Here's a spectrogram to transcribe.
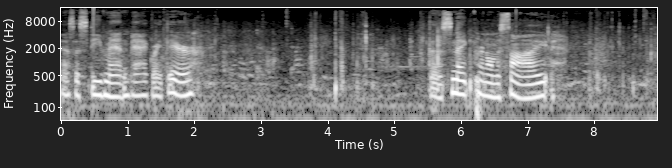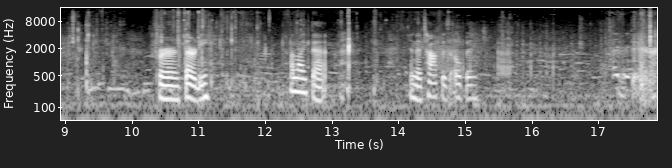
That's a Steve Madden bag right there. The snake print on the side for 30. I like that and the top is open right there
